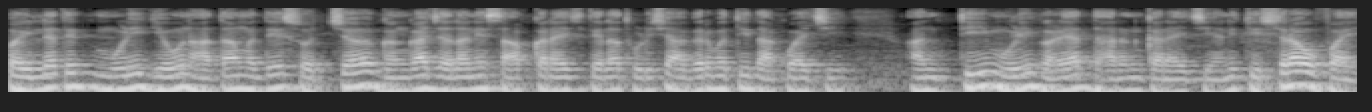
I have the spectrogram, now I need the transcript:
पहिलं ते मुळी घेऊन हातामध्ये स्वच्छ गंगाजलाने साफ करायची त्याला थोडीशी अगरबत्ती दाखवायची आणि ती मुळी गळ्यात धारण करायची. आणि तिसरा उपाय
